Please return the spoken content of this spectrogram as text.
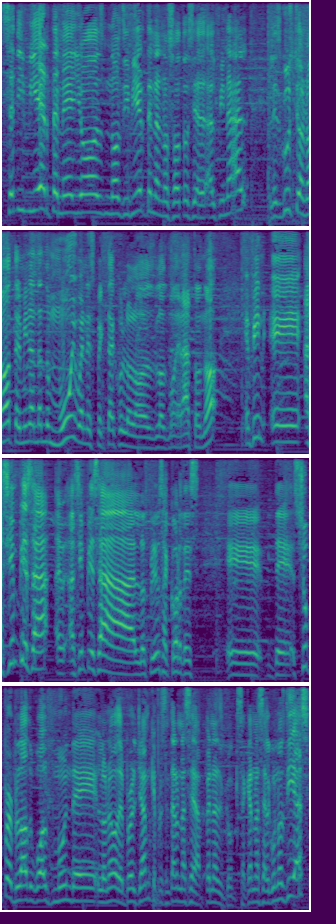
se divierten ellos, nos divierten a nosotros y al final, les guste o no, terminan dando muy buen espectáculo los, los moderatos, ¿no? En fin, eh, así empieza, eh, así empieza los primeros acordes eh, de Super Blood Wolf Moon de lo nuevo de Pearl Jam que presentaron hace apenas, sacaron hace algunos días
